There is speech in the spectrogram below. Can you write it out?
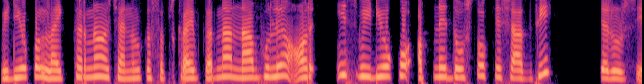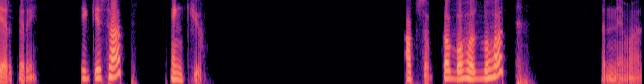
वीडियो को लाइक करना और चैनल को सब्सक्राइब करना ना भूलें और इस वीडियो को अपने दोस्तों के साथ भी ज़रूर शेयर करें। इसी के साथ थैंक यू आप सबका बहुत बहुत धन्यवाद।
